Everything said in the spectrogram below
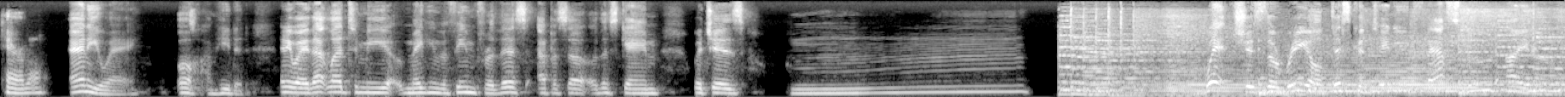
terrible. Anyway, oh, I'm heated. Anyway, that led to me making the theme for this episode, or this game, which is. mm, which is the real discontinued fast food item?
